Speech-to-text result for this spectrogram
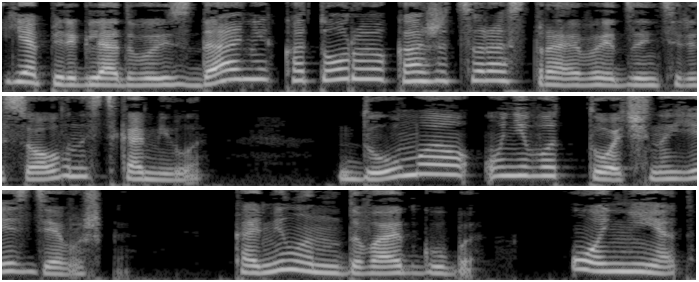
Я переглядываюсь с Дани, которую, кажется, расстраивает заинтересованность Камилы. Думаю, у него точно есть девушка. Камила надувает губы. «О, нет!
